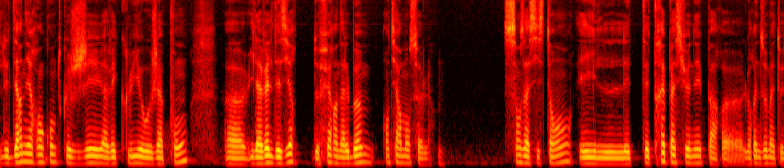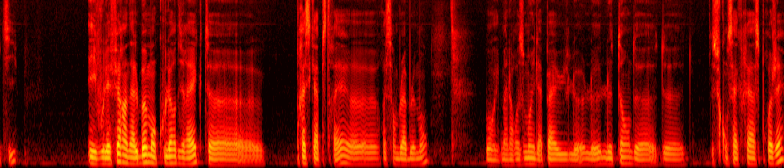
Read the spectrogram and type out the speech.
les dernières rencontres que j'ai avec lui au Japon, euh, il avait le désir de faire un album entièrement seul, sans assistant, et il était très passionné par euh, Lorenzo Mattotti, et il voulait faire un album en couleur directe, presque abstrait, vraisemblablement. Bon, malheureusement, il n'a pas eu le, temps de, se consacrer à ce projet.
